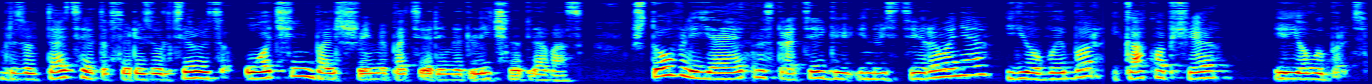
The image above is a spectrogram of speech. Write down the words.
в результате это все результируется очень большими потерями лично для вас. Что влияет на стратегию инвестирования, ее выбор и как вообще ее выбрать?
